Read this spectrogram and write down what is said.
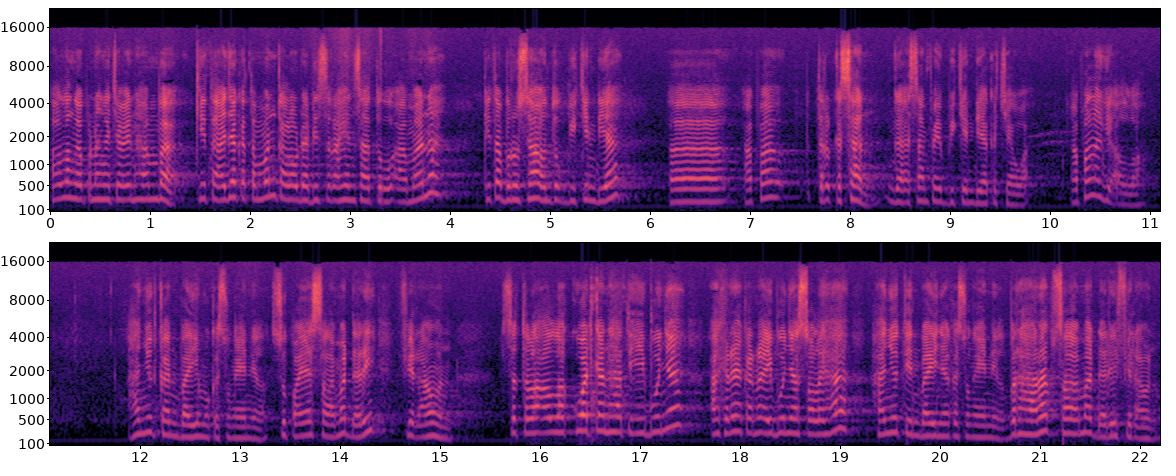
Allah nggak pernah ngecewain hamba. Kita aja ke teman kalau udah diserahin satu amanah, kita berusaha untuk bikin dia uh, apa terkesan, nggak sampai bikin dia kecewa. Apalagi Allah hanyutkan bayimu ke sungai Nil supaya selamat dari Fir'aun. Setelah Allah kuatkan hati ibunya, akhirnya karena ibunya soleha, hanyutin bayinya ke sungai Nil. Berharap selamat dari Fir'aun.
